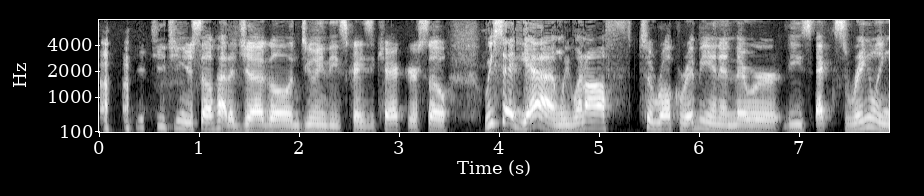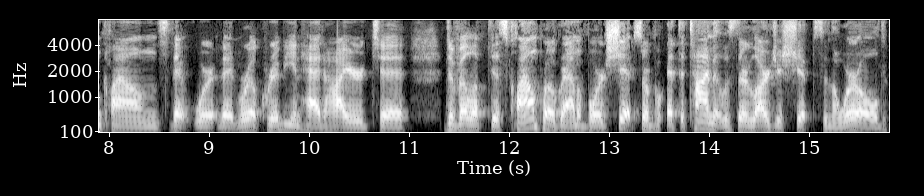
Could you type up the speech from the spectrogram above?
You're teaching yourself how to juggle and doing these crazy characters. So we said yeah and we went off to royal caribbean and there were these ex ringling clowns that were that royal caribbean had hired to develop this clown program aboard ships or at the time it was their largest ships in the world.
